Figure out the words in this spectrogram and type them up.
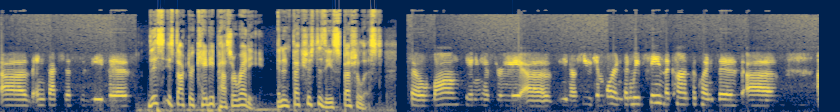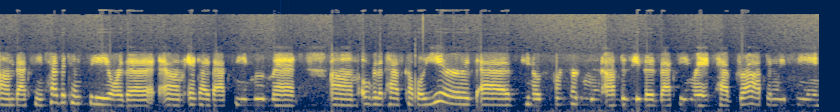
of infectious diseases. This is Dr. Katie Passaretti, an infectious disease specialist. So long-standing history of you know huge importance, and we've seen the consequences of um, vaccine hesitancy or the um, anti-vaccine movement um, over the past couple of years as, you know, for certain um, diseases, vaccine rates have dropped, and we've seen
